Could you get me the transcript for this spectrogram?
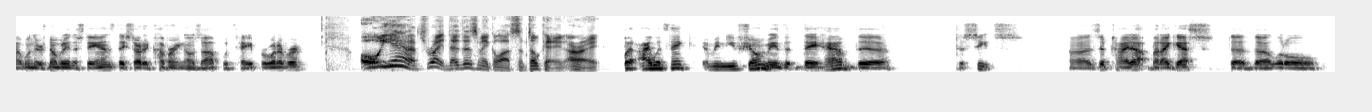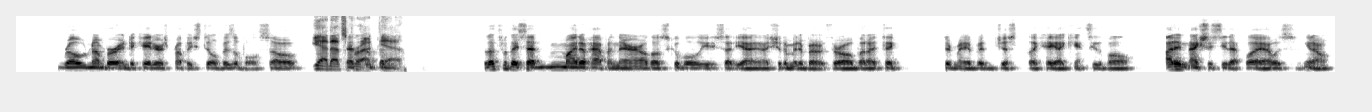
uh, when there's nobody in the stands, they started covering those up with tape or whatever. Oh yeah, that's right. That does make a lot of sense. Okay, all right. But I would think, I mean, you've shown me that they have the the seats uh, zip tied up, but I guess the the little row number indicator is probably still visible. So yeah, that's, that's correct. Yeah. So that's what they said might have happened there. Although Skubal, you said, yeah, I should have made a better throw, but I think there may have been just like, hey, I can't see the ball. I didn't actually see that play. I was, you know,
